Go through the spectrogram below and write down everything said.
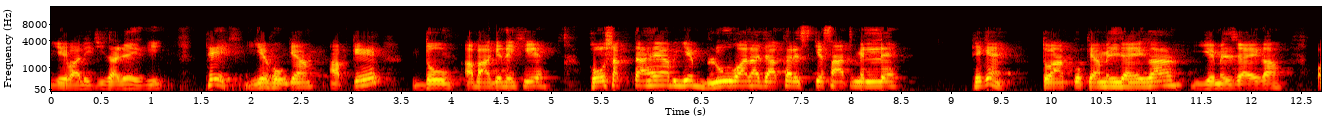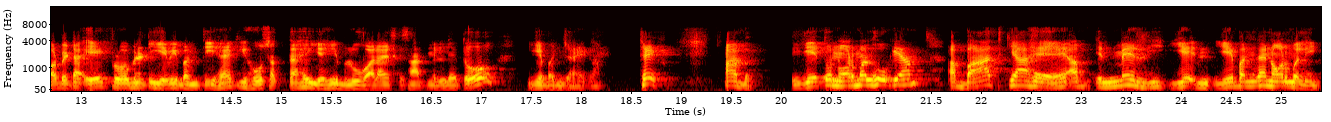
ये वाली चीज़ आ जाएगी। ठीक, ये हो गया आपके दो। अब आगे देखिए, हो सकता है अब ये ब्लू वाला जाकर इसके साथ मिल ले। ठीक है तो आपको क्या मिल जाएगा? ये मिल जाएगा। और बेटा एक प्रोबेबिलिटी ये भी बनती है कि हो सकता है यही ब्लू वाला इसके साथ मिल ले तो ये बन जाएगा। ठीक, अब ये तो नॉर्मल हो गया। अब बात क्या है? अब इनमें ये ये बन गया नॉर्मली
